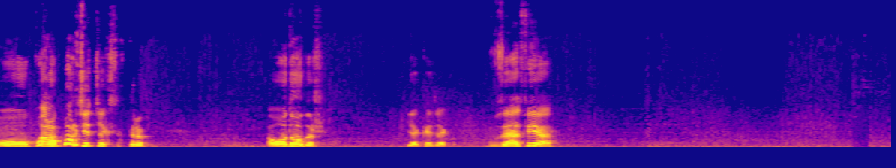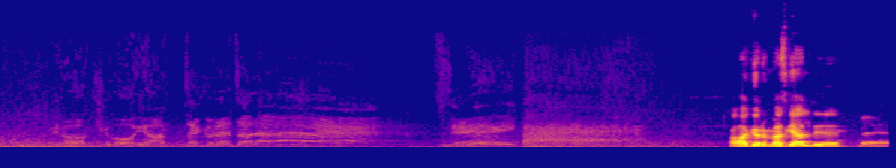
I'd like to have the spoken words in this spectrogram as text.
Oo paramparça edecek sıktırıp. O da olur. Yakacak. Buz elfi ya. Aha görünmez geldi. Be.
